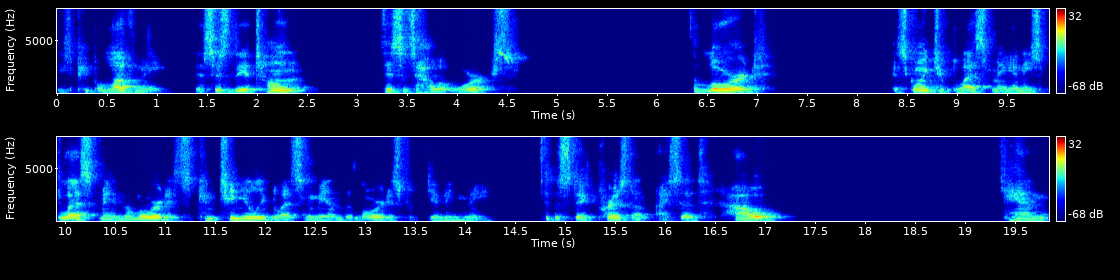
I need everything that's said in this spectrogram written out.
These people love me. This is the atonement. This is how it works. The Lord is going to bless me, and He's blessed me, and the Lord is continually blessing me, and the Lord is forgiving me. To the stake president, I said, How can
